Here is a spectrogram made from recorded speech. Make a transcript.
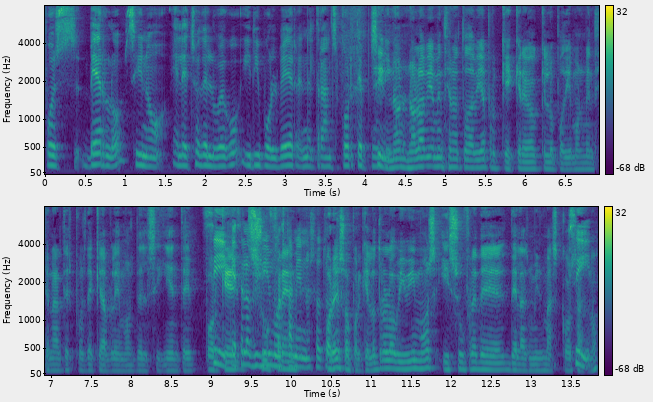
pues verlo, sino el hecho de luego ir y volver en el transporte público. Sí, no, no lo había mencionado todavía porque creo que lo podíamos mencionar después de que hablemos del siguiente. Porque sí, que se lo vivimos sufren- también nosotros. Por eso, porque el otro lo vivimos y sufre de, de las mismas cosas, Sí. ¿no?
